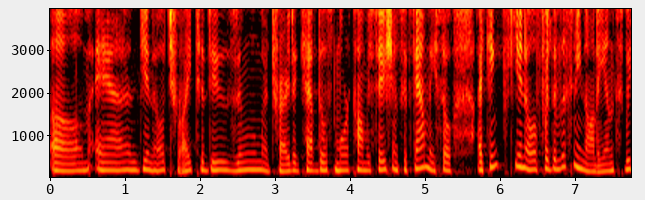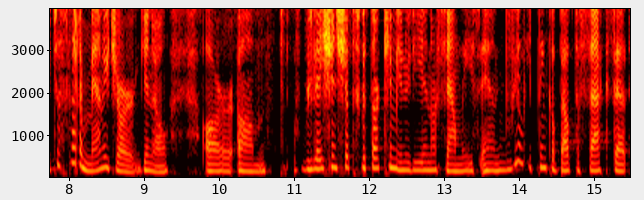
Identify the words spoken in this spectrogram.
um, and you know try to do zoom or try to have those more conversations with family so i think you know for the listening audience we just got to manage our you know our um, relationships with our community and our families, and really think about the fact that,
